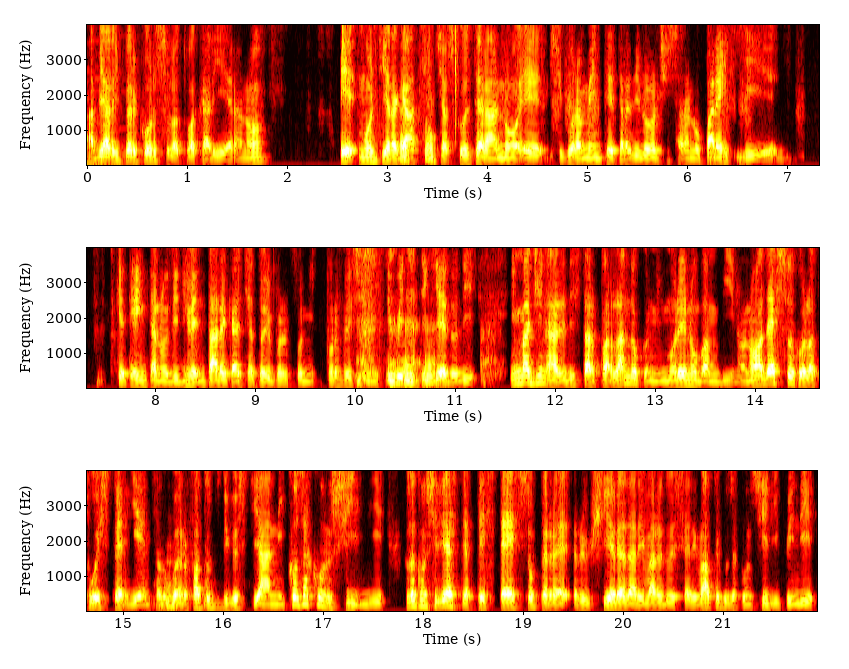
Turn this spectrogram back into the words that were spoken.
Abbiamo ripercorso la tua carriera, no? E molti ragazzi ecco. ci ascolteranno e sicuramente tra di loro ci saranno parecchi che tentano di diventare calciatori professionisti. Quindi ti chiedo di immaginare di star parlando con il Moreno bambino, no? adesso con la tua esperienza, dopo aver fatto tutti questi anni, cosa consigli? Cosa consiglieresti a te stesso per riuscire ad arrivare dove sei arrivato e cosa consigli quindi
